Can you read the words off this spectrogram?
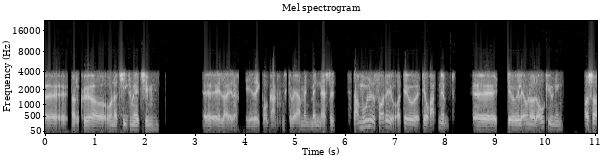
øh, når du kører under 10 km i timen. Øh, eller, eller, jeg ved ikke, hvor grænsen skal være, men, men altså, der er mulighed for det jo, og det er jo, det er jo ret nemt. Øh, det er jo at lave noget lovgivning, og så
